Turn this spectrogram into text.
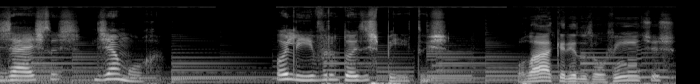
Gestos de Amor O Livro dos Espíritos Olá, queridos ouvintes.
